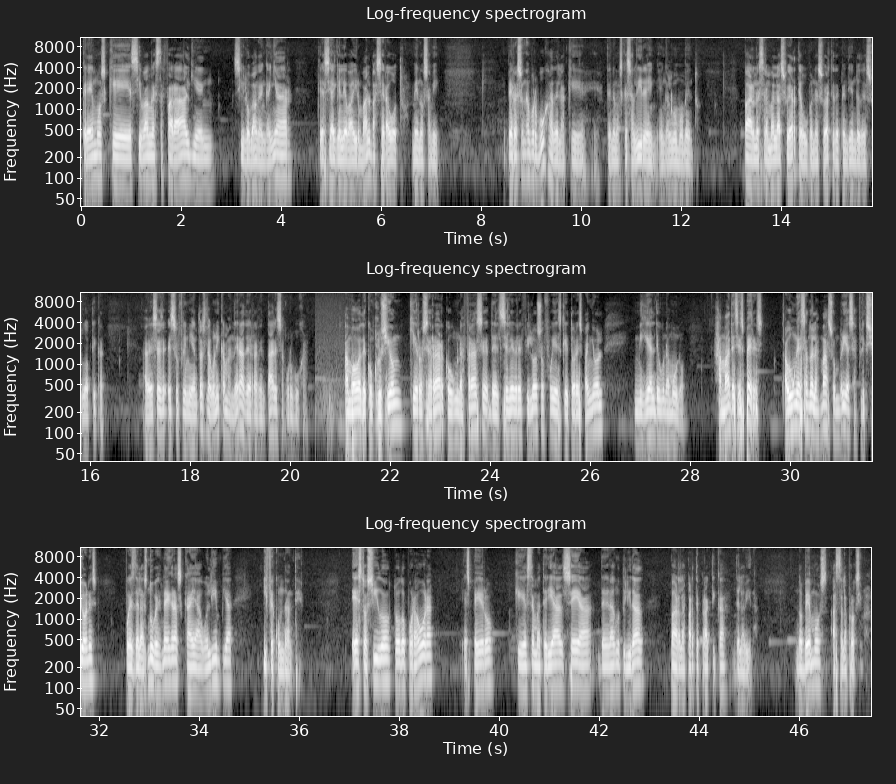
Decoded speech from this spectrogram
Creemos que si van a estafar a alguien, si lo van a engañar, que si alguien le va a ir mal, va a ser a otro, menos a mí. Pero es una burbuja de la que tenemos que salir en, en algún momento. Para nuestra mala suerte o buena suerte, dependiendo de su óptica, a veces el sufrimiento es la única manera de reventar esa burbuja. A modo de conclusión, quiero cerrar con una frase del célebre filósofo y escritor español Miguel de Unamuno. Jamás desesperes, aún estando las más sombrías aflicciones, pues de las nubes negras cae agua limpia y fecundante. Esto ha sido todo por ahora. Espero que este material sea de gran utilidad para la parte práctica de la vida. Nos vemos hasta la próxima.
